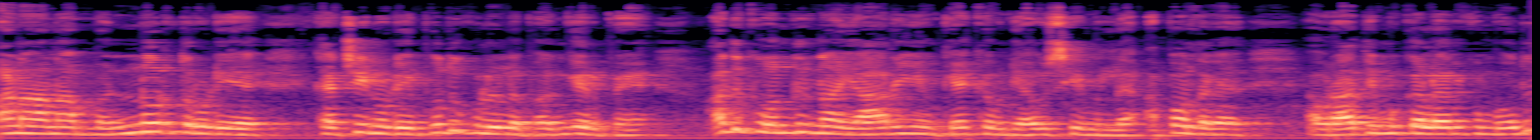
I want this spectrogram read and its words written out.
ஆனால் நான் இன்னொருத்தருடைய கட்சியினுடைய பொதுக்குழுவில் பங்கேற்பேன். அதுக்கு வந்து நான் யாரையும் கேட்க வேண்டிய அவசியம் இல்லை. அப்போ அந்த அவர் அதிமுகவில் இருக்கும்போது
